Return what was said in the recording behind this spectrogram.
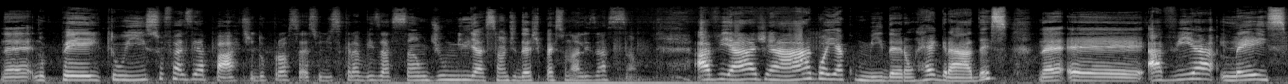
né, no peito. Isso fazia parte do processo de escravização, de humilhação, de despersonalização. A viagem, a água e a comida eram regradas, né? É, havia leis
